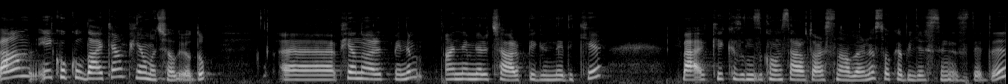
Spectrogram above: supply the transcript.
Ben ilkokuldayken piyano çalıyordum. Ee, piyano öğretmenim annemleri çağırıp bir gün dedi ki belki kızınızı konservatuar sınavlarına sokabilirsiniz dedi.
